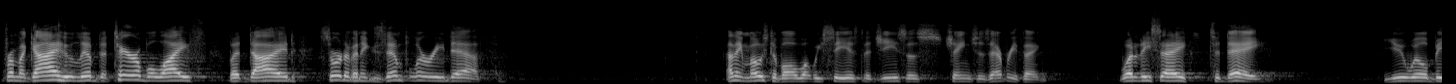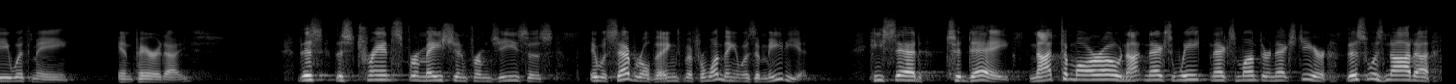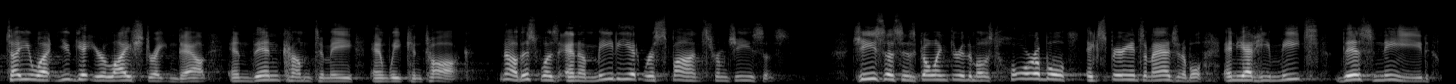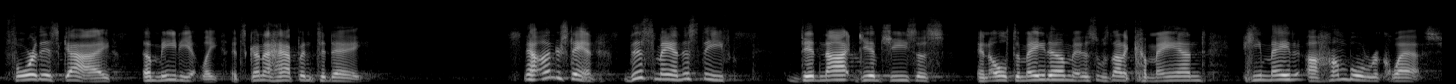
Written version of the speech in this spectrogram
from a guy who lived a terrible life but died sort of an exemplary death. I think most of all, what we see is that Jesus changes everything. What did he say? Today, you will be with me in paradise. This, this transformation from Jesus, it was several things, but for one thing, it was immediate. He said today, not tomorrow, not next week, next month, or next year. This was not a tell you what, you get your life straightened out and then come to me and we can talk. No, this was an immediate response from Jesus. Jesus is going through the most horrible experience imaginable, and yet he meets this need for this guy immediately. It's going to happen today. Now, understand, this man, this thief, did not give Jesus an ultimatum, this was not a command. He made a humble request.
